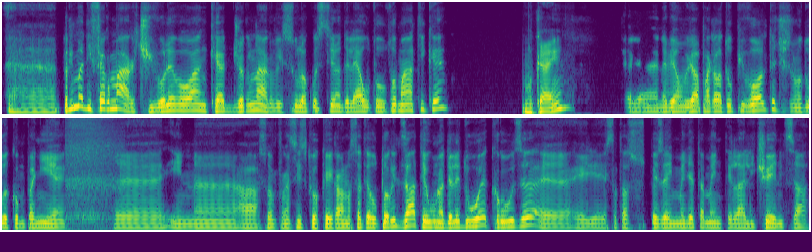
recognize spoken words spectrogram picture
eh, prima di fermarci, volevo anche aggiornarvi sulla questione delle auto automatiche. Ok eh, ne abbiamo già parlato più volte, ci sono due compagnie eh, in, uh, a San Francisco che erano state autorizzate, una delle due, Cruise, eh, è stata sospesa immediatamente la licenza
